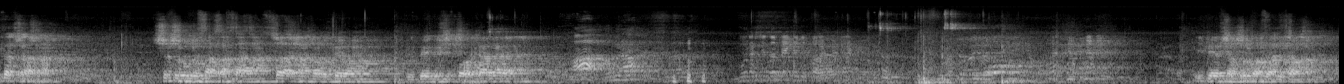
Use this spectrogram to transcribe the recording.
I zaczynamy. Trzy próby sasa sam, strzelać można dopiero, gdy biegnie się po kartę. A, dobra. I pierwsza próba zaliczona.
